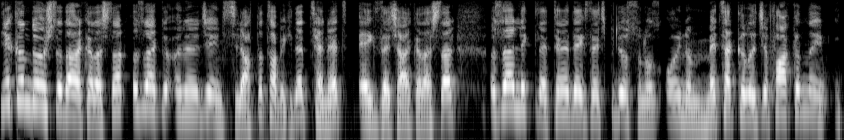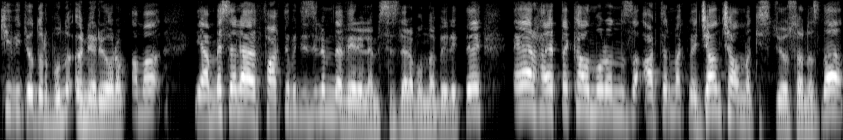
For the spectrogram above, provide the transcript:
Yakın dövüşte de arkadaşlar özellikle önereceğim silah da tabii ki de Tenet Exech arkadaşlar. Özellikle Tenet Exech biliyorsunuz oyunun meta kılıcı farkındayım. İki videodur bunu öneriyorum ama ya mesela farklı bir dizilim de verelim sizlere bununla birlikte. Eğer hayatta kalma oranınızı artırmak ve can çalmak istiyorsanız da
